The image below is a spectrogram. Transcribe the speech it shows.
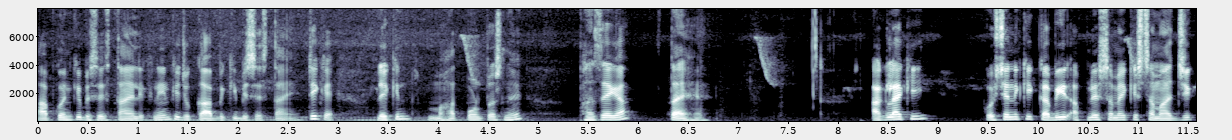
आपको इनकी विशेषताएँ लिखनी इनकी जो काव्य की विशेषताएँ, ठीक है? लेकिन महत्वपूर्ण प्रश्न है, फंसेगा, तय है। अगला की, क्वेश्चन है कि कबीर अपने समय के सामाजिक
